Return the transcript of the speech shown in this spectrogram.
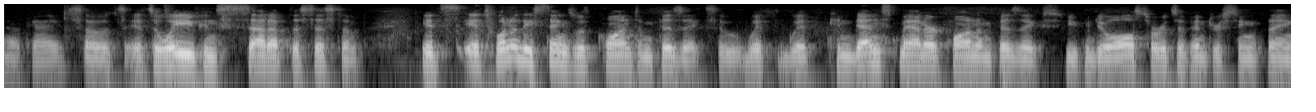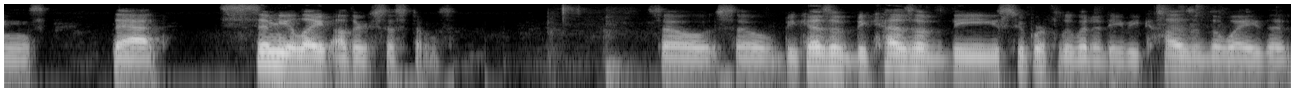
Okay, so it's it's a way you can set up the system. It's it's one of these things with quantum physics. With with condensed matter quantum physics, you can do all sorts of interesting things that simulate other systems. So so because of because of the superfluidity, because of the way that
